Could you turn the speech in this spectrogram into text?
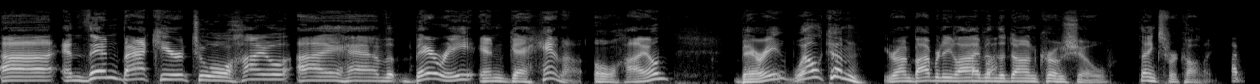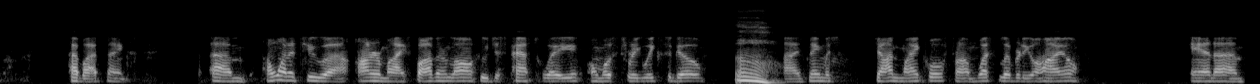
Uh, and then back here to Ohio, I have Barry in Gahanna, Ohio. Barry, welcome. You're on Bob Burney Live in the Don Crow Show. Thanks for calling. Hi, Bob. Thanks. Um, I wanted to uh, honor my father-in-law who just passed away almost three weeks ago. Oh. Uh, his name was John Michael from West Liberty, Ohio, and um,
